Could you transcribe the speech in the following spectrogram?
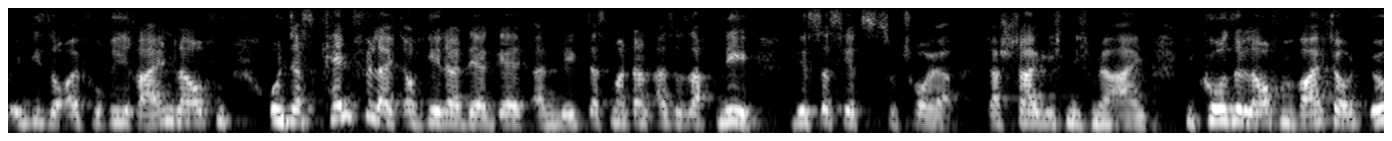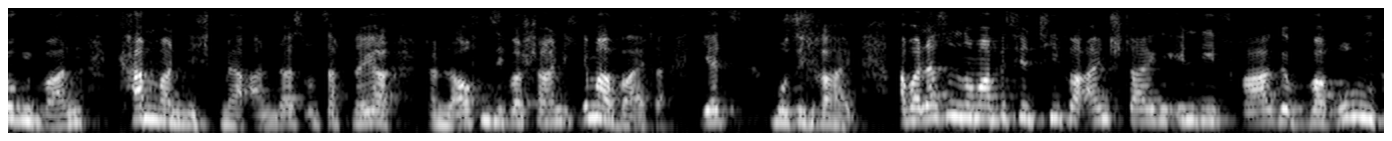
in diese Euphorie reinlaufen. Und das kennt vielleicht auch jeder, der Geld anlegt anlegt, dass man dann also sagt, nee, mir ist das jetzt zu teuer, da steige ich nicht mehr ein. Die Kurse laufen weiter und irgendwann kann man nicht mehr anders und sagt, naja, dann laufen sie wahrscheinlich immer weiter. Jetzt muss ich rein. Aber lass uns noch mal ein bisschen tiefer einsteigen in die Frage, warum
